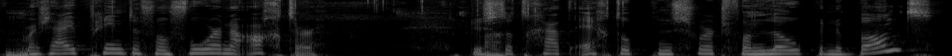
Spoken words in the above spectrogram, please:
Maar zij printen van voor naar achter. Dus dat gaat echt op een soort van lopende band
